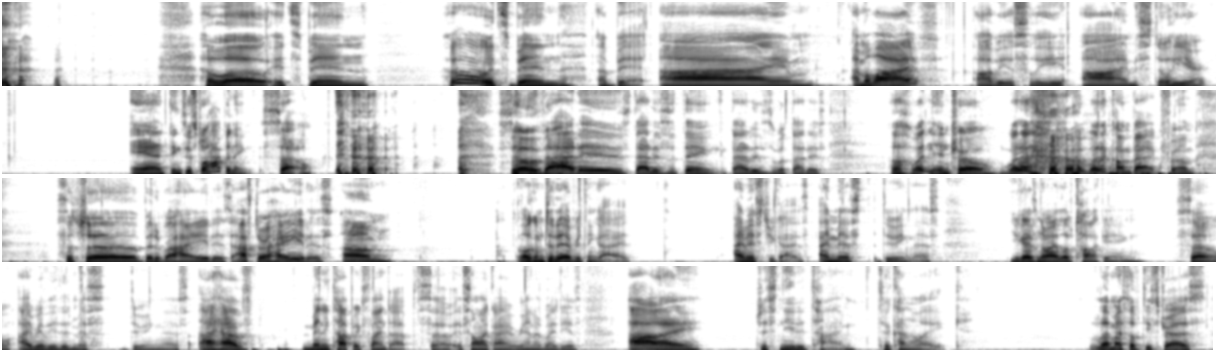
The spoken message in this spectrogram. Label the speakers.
Speaker 1: Hello, it's been oh, it's been a bit. I'm I'm alive, obviously. I'm still here. And things are still happening. So So that is that is the thing. That is what that is. Oh, what an intro. What a what a comeback from such a bit of a hiatus. After a hiatus. Um welcome to the Everything Guide. I missed you guys. I missed doing this. You guys know I love talking, so I really did miss doing this. I have many topics lined up, so it's not like I ran out of ideas. I just needed time to kind of like let myself de stress,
